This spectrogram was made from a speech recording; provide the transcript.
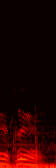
fuck off!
